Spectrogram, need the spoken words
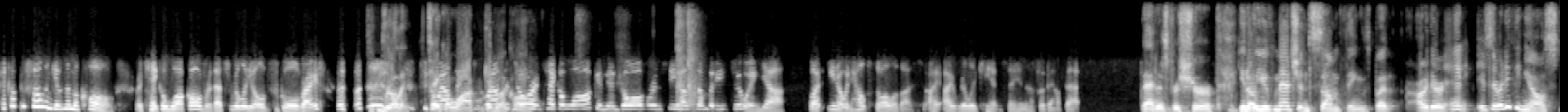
pick up the phone and give them a call or take a walk over. That's really old school, right? really? take a walk, the, give them a call. and take a walk and then go over and see how somebody's doing. Yeah. But, you know, it helps all of us. I, I really can't say enough about that. That is for sure. Mm-hmm. You know, you've mentioned some things, but are there any, is there anything else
